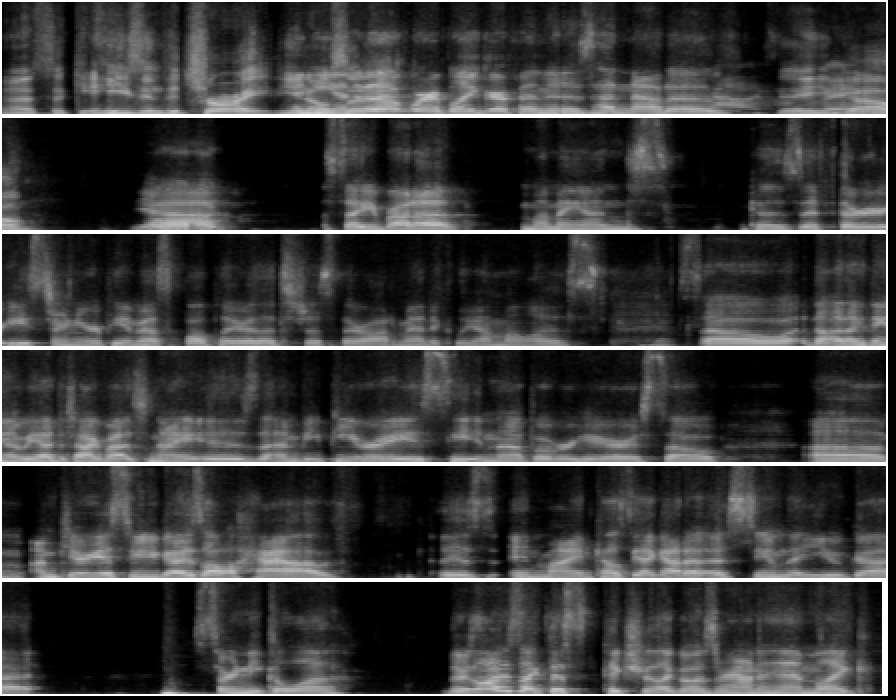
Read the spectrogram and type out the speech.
that's a he's in Detroit, you and know. he so that, up where Blake Griffin is heading out of. There you go. Yeah. Well, so you brought up my man's because if they're Eastern European basketball player, that's just they're automatically on my list. So the other thing that we had to talk about tonight is the MVP race heating up over here. So um, I'm curious who you guys all have is in mind. Kelsey, I gotta assume that you got Sir Nikola. There's always like this picture that goes around of him, like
